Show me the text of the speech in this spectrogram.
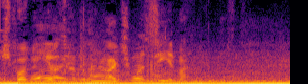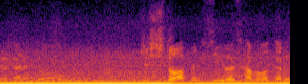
Just park here. Let's have a look. I just want to see it, man. I gotta go. Just stop and see. Let's have a look at it.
